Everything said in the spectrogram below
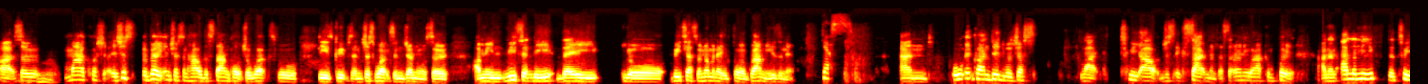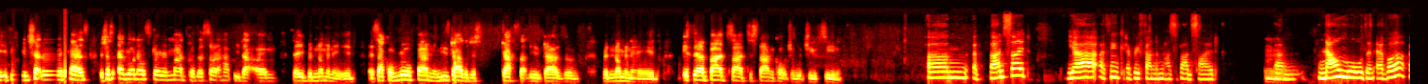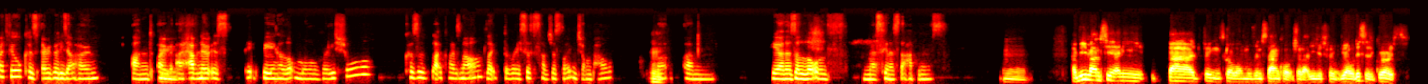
All right, so Hmm. my question it's just very interesting how the stan culture works for these groups and just works in general so i mean recently they your bts were nominated for a grammy isn't it Yes. and all Ikran did was just like tweet out just excitement that's the only way i can put it and then underneath the tweet if you can check the replies it's just everyone else going mad because they're so happy that um they've been nominated. It's like a real family. These guys are just gassed that these guys have been nominated. Is there a bad side to stan culture which you've seen? Um, a bad side, yeah. I think every fandom has a bad side. Mm, Um, now more than ever, I feel because everybody's at home, and Mm. I, I have noticed it being a lot more racial because of Black Lives Matter. Like the racists have just like jump out. Mm. But um, yeah, there's a lot of messiness that happens. mm. have you man seen any bad things go on within stan culture that you just think yo this is gross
